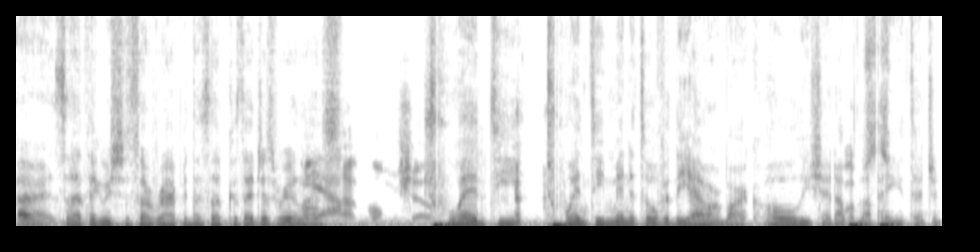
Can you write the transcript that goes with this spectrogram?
All right, so I think we should start wrapping this up because I just realized that bombshell. 20, 20 minutes over the hour mark. Holy shit, I was not paying attention.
